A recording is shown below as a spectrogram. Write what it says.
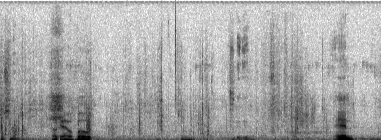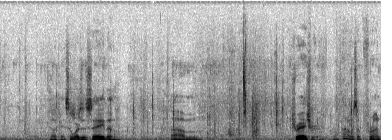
what's the number? okay, I have a vote. And, okay, so where does it say the, um, treasurer? I thought it was up front.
